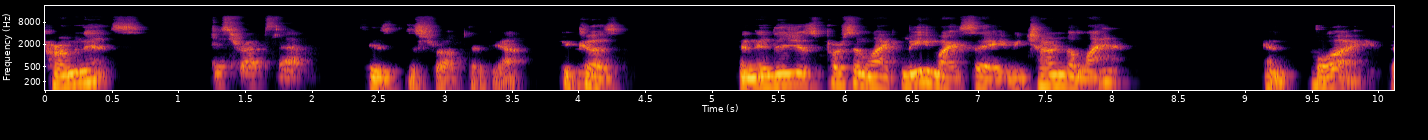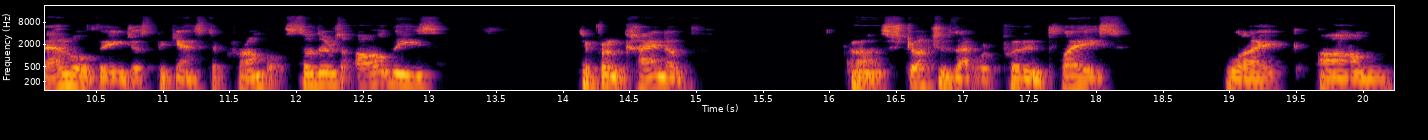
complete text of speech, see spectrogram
permanence disrupts that is disrupted. Yeah. Because an indigenous person like me might say, return the land. And boy, that whole thing just begins to crumble. So there's all these different kind of uh, structures that were put in place, like um,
